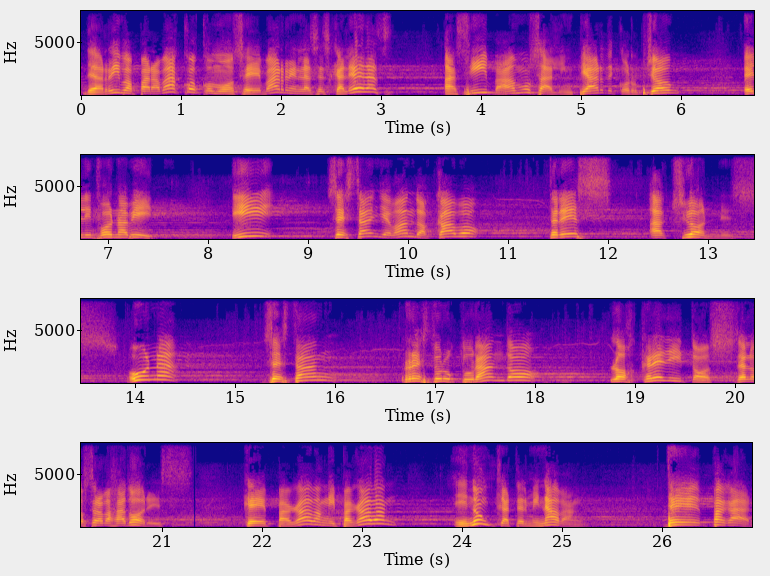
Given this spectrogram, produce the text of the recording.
de arriba para abajo, como se barren las escaleras, así vamos a limpiar de corrupción el Infonavit. Y se están llevando a cabo tres acciones. Una, se están reestructurando los créditos de los trabajadores que pagaban y pagaban y nunca terminaban de pagar.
